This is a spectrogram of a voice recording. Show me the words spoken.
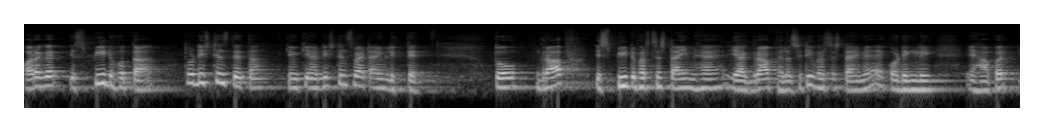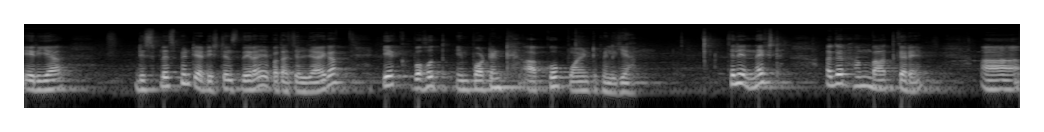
और अगर स्पीड होता तो डिस्टेंस देता क्योंकि यहाँ डिस्टेंस बाय टाइम लिखते। तो ग्राफ स्पीड वर्सेस टाइम है या ग्राफ वेलोसिटी वर्सेस टाइम है अकॉर्डिंगली यहाँ पर एरिया डिस्प्लेसमेंट या डिस्टेंस दे रहा है ये पता चल जाएगा। एक बहुत इंपॉर्टेंट आपको पॉइंट मिल गया। चलिए नेक्स्ट अगर हम बात करें आ,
